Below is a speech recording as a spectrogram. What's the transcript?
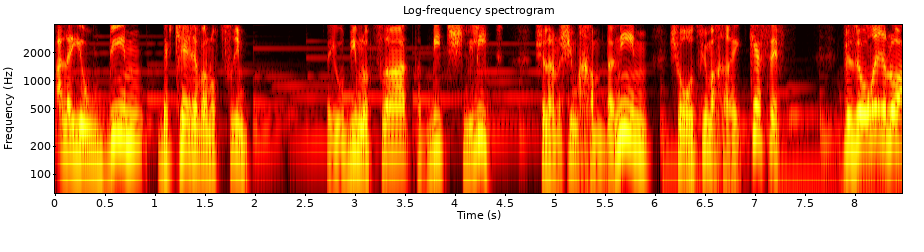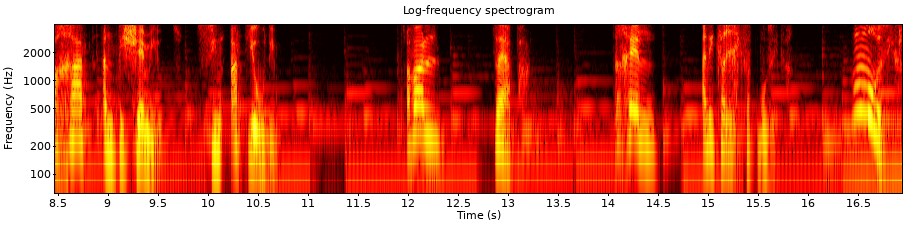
על היהודים בקרב הנוצרים. ליהודים נוצרה תדמית שלילית של אנשים חמדנים שרודפים אחרי כסף, וזה עורר לא אחת אנטישמיות, שנאת יהודים. אבל זה היה פעם. רחל, אני צריך קצת מוזיקה. מוזיקה.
